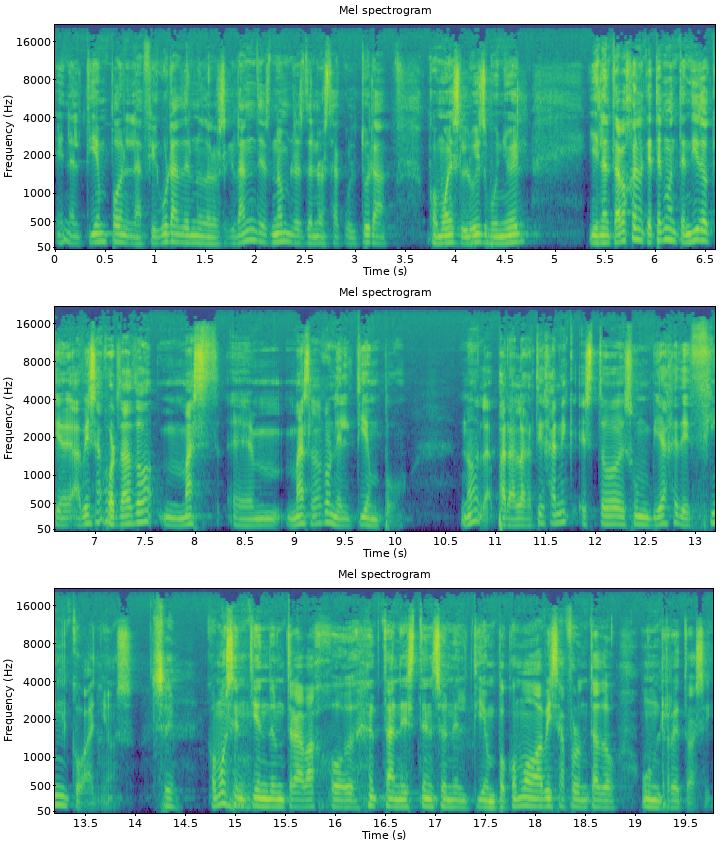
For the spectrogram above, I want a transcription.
en el tiempo, en la figura de uno de los grandes nombres de nuestra cultura, como es Luis Buñuel, y en el trabajo en el que tengo entendido que habéis abordado más, eh, más largo en el tiempo. ¿no? Para Lagartija Nick esto es un viaje de cinco años. Sí. ¿Cómo se entiende un trabajo tan extenso en el tiempo? ¿Cómo habéis afrontado un reto así?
